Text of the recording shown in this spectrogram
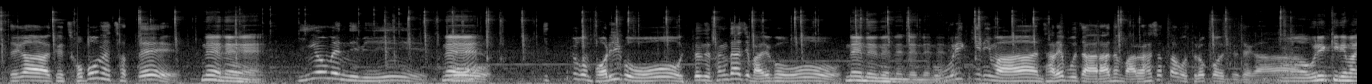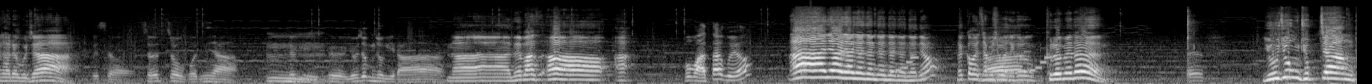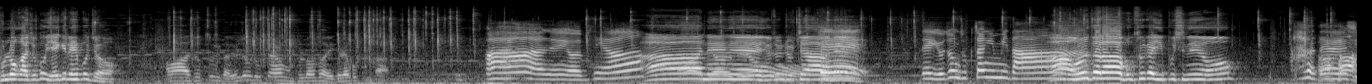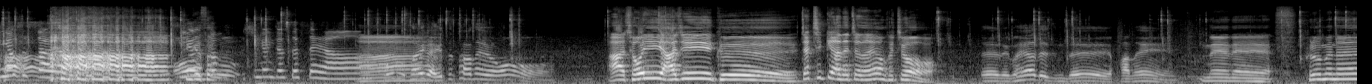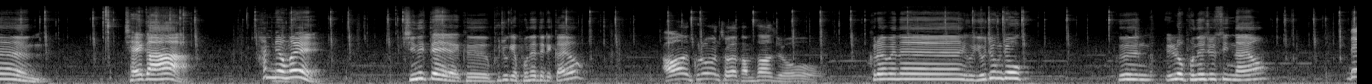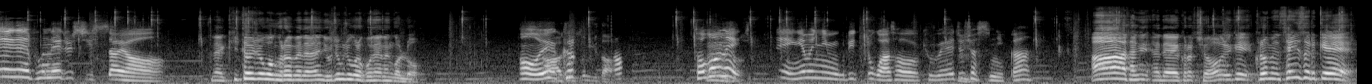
제가 그 저번 회차 때 네네. 이경애님이 네. 뭐 이쪽은 버리고 그런데 상대하지 말고 뭐 네네네네네네. 우리끼리만 잘해보자라는 말을 하셨다고 들었거든요 제가. 어, 우리끼리만 잘해보자. 그래서 저쪽 어디냐 음. 저기 그 요정족이랑 아, 네, 맞, 아, 아, 뭐 맞다고요? 아, 아니야, 아니야, 아니야, 아니야, 아니야, 아니야. 잠깐만, 잠시만요. 아. 그럼, 그러면은, 네. 요종 족장 불러가지고 얘기를 해보죠. 아 좋습니다. 요정족장 한번 불러서 얘기를 해봅시다. 아, 네, 여보세요? 아, 아, 네네. 안녕하세요. 요종 족장. 네. 네. 네, 요정 족장입니다. 아, 오늘따라 목소리가 이쁘시네요. 아, 네, 신경 썼어요. 신경, 써- 좀, 신경 좀 썼어요. 서로 사이가 애틋하네요. 아, 저희 아직 그, 짝짓기 안 했잖아요. 그쵸? 네, 네, 이거 해야 되는데 반에. 네네. 그러면은, 제가 한 명을 진흙대 그 부족에 보내드릴까요? 아, 그러면 저야 감사하죠. 그러면은, 그, 일로 보내줄 수 있나요? 네, 보내줄 수 있어요. 네, 깃털족은 그러면은 요종족으로 보내는 걸로. 어, 예, 아, 그, 좋습니다. 저번에 잉여맨님 우리 쪽 와서 교회 해주셨으니까. 아, 당연히, 네, 그렇죠. 이렇게, 그러면 셋이서 이렇게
